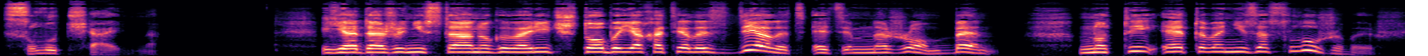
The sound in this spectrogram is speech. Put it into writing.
Случайно». «Я даже не стану говорить, что бы я хотела сделать этим ножом, Бен, но ты этого не заслуживаешь.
